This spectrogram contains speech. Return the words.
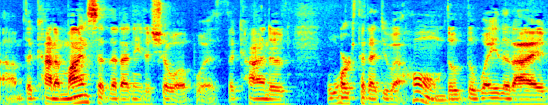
um, the kind of mindset that I need to show up with, the kind of work that I do at home, the the way that I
